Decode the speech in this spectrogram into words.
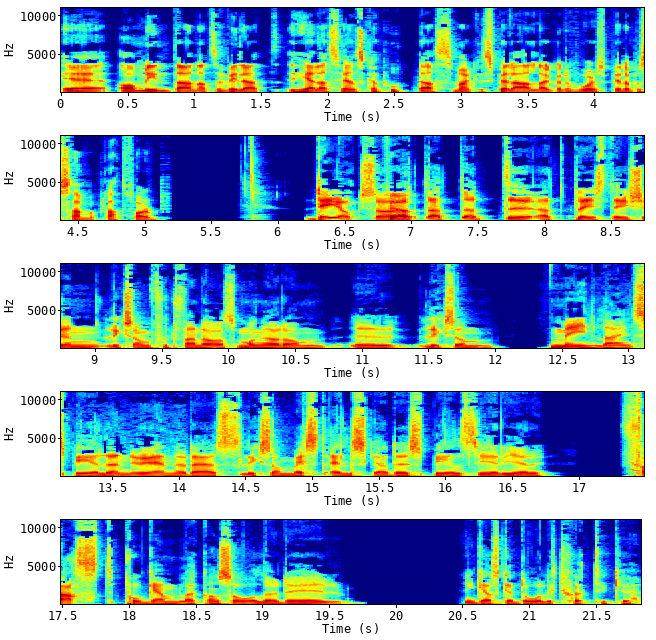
eh, om inte annat så vill jag att hela svenska portas man kan spela alla God of War-spel på samma plattform. Det är också jag- att, att, att, eh, att Playstation liksom fortfarande har så många av de eh, liksom mainline-spelen är en av deras liksom mest älskade spelserier. Fast på gamla konsoler. Det är ganska dåligt skött tycker jag.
